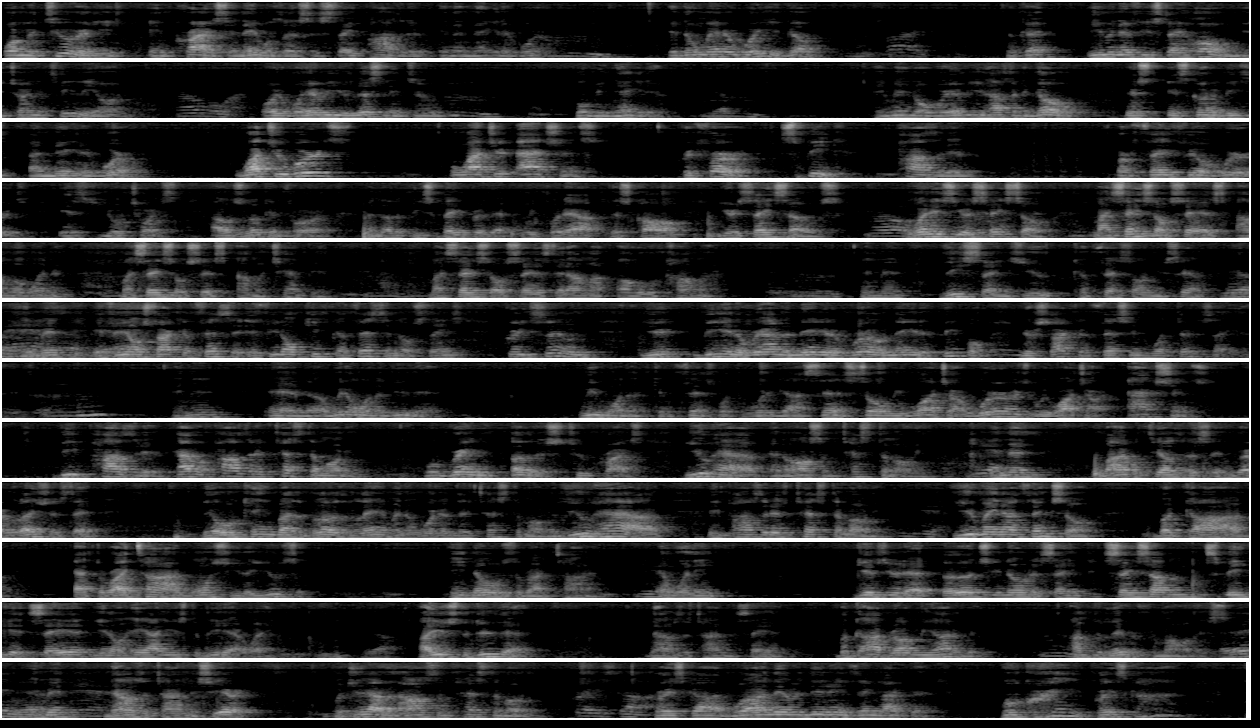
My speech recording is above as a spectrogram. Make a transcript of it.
or maturity in Christ enables us to stay positive in a negative world. Mm. It don't matter where you go. That's right. Okay? Even if you stay home, you turn the TV on, Oh, boy. or whatever you're listening to Mm. will be negative. Yep. Amen. Or wherever you happen to go, there's it's going to be a negative world. Watch your words, watch your actions. Prefer speak positive or faith-filled words is your choice. I was looking for another piece of paper that we put out. It's called your say-sos. Oh. What is your say-so? My say-so says I'm a winner. My say-so says I'm a champion. My say-so says that I'm an overcomer. Amen. These things you confess on yourself. Amen. If you don't start confessing, if you don't keep confessing those things, pretty soon you being around a negative world, negative people, you'll start confessing what they're saying. Mhm. Amen. And uh, we don't want to do that. We want to confess what the Word of God says. So we watch our words, we watch our actions. Be positive. Have a positive testimony. Will bring others to Christ. You have an awesome testimony. Yes. Amen. The Bible tells us in Revelations that they overcame by the blood of the Lamb and the word of their testimony. You have a positive testimony. Yes. You may not think so, but God, at the right time, wants you to use it. He knows the right time. Yes. And when he gives you that urge, you know, to say, say something, speak it, say it, you know, hey, I used to be that way. Yeah. I used to do that. Now's the time to say it. But God brought me out of it. Mm. I'm delivered from all this. Amen. Amen. Yeah. Now's the time to share it. But you have an awesome testimony. Praise God. Praise God. Well, I never did anything like that. Well, great. Praise God.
